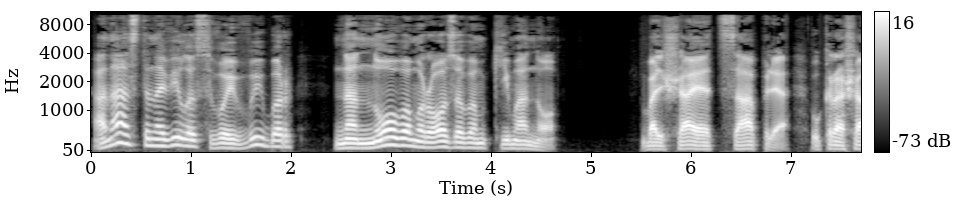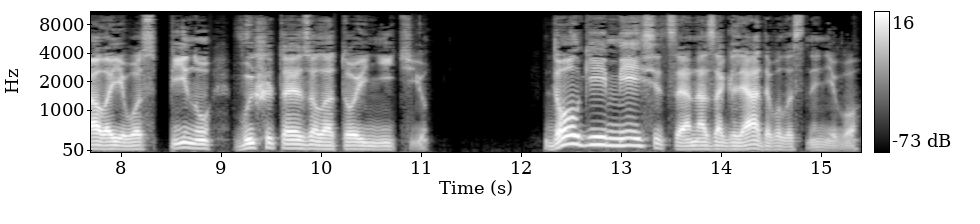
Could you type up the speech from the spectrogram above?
Она остановила свой выбор на новом розовом кимоно. Большая цапля украшала его спину, вышитая золотой нитью. Долгие месяцы она заглядывалась на него.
